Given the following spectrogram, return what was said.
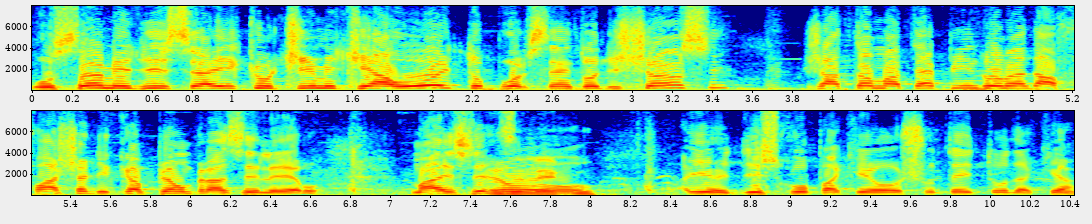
o Sam me disse aí que o time tinha 8% de chance. Já estamos até pendurando a faixa de campeão brasileiro. Mas eu. Brasileiro. Desculpa que eu chutei tudo aqui, ó.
